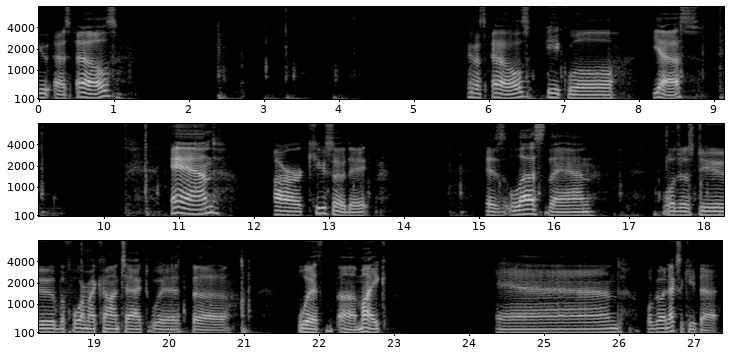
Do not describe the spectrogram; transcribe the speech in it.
QSLs. QSLs equal yes. And our QSO date is less than we'll just do before my contact with uh, with uh, Mike, and we'll go and execute that.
